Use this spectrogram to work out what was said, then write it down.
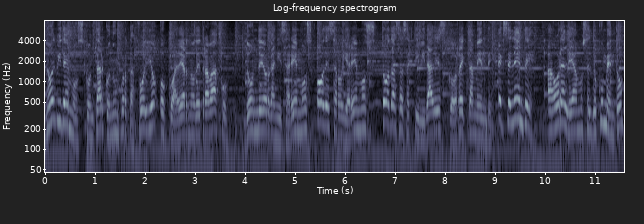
No olvidemos contar con un portafolio o cuaderno de trabajo, donde organizaremos o desarrollaremos todas las actividades correctamente. ¡Excelente! Ahora leamos el documento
